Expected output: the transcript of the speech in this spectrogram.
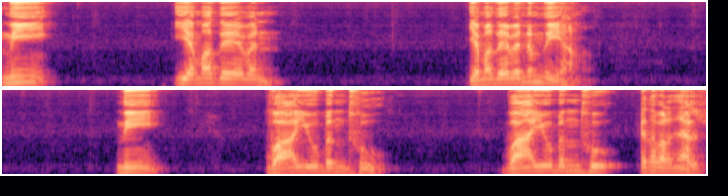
നീ യമദേവൻ യമദേവനും നീയാണ്. നീ വായുബന്ധു. വായുബന്ധു എന്ന് പറഞ്ഞാൽ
